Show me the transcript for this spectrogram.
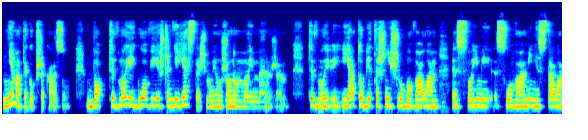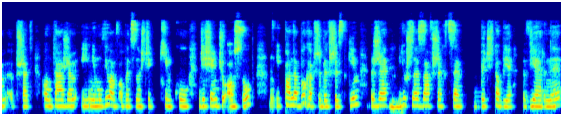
nie ma tego przekazu, bo ty w mojej głowie jeszcze nie jesteś moją żoną, moim mężem. Ty w moj... Mhm. Ja tobie też nie ślubowałam e, swoimi słowami, nie stałam przed ołtarzem i nie mówiłam w obecności kilkudziesięciu osób i Pana Boga przede wszystkim, że mhm. już na zawsze chcę być Tobie wierny,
